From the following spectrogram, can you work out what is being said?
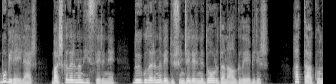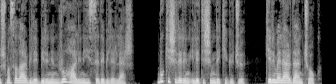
Bu bireyler, başkalarının hislerini, duygularını ve düşüncelerini doğrudan algılayabilir. Hatta konuşmasalar bile birinin ruh halini hissedebilirler. Bu kişilerin iletişimdeki gücü, kelimelerden çok,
